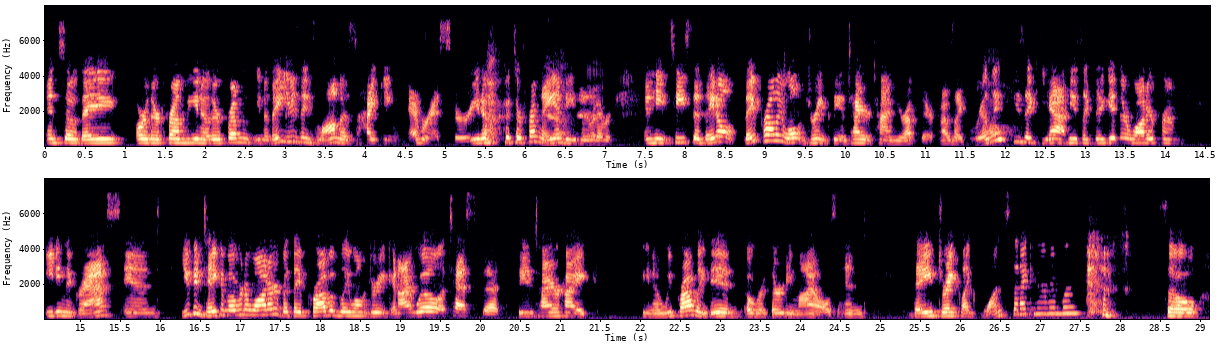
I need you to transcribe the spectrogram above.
And so they, or they're from, you know, they're from, you know, they use these llamas hiking Everest or, you know, they're from the Yeah, Andes or whatever. And he, he said they don't, they probably won't drink the entire time you're up there. And I was like, really? Wow. He's like, yeah. He's like, they get their water from eating the grass and you can take them over to water, but they probably won't drink. And I will attest that the entire hike, you know, we probably did over 30 miles and they drank like once that I can remember. so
